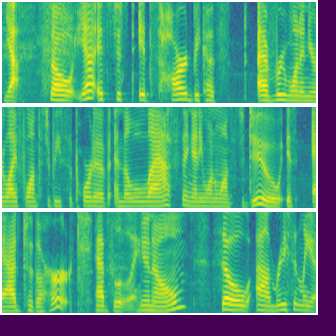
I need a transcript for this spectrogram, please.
Yeah. So yeah, it's just it's hard because everyone in your life wants to be supportive, and the last thing anyone wants to do is add to the hurt. Absolutely. You know. So um, recently,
